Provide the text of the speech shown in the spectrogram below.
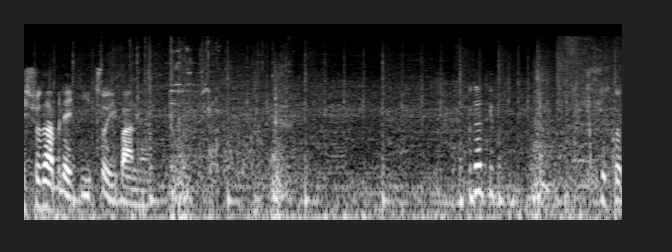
Иди сюда, блядь, яйцо ебаное. Куда ты, сука?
